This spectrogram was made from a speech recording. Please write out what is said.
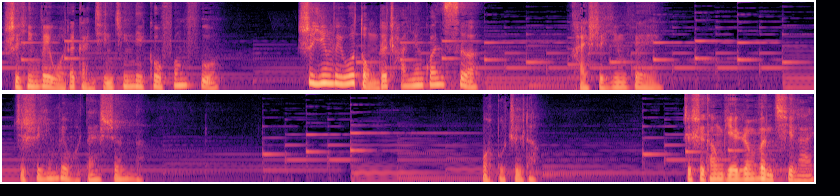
是因为我的感情经历够丰富，是因为我懂得察言观色，还是因为，只是因为我单身呢？我不知道。只是当别人问起来，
